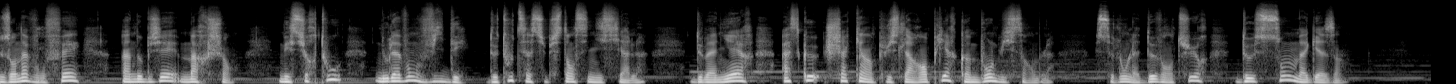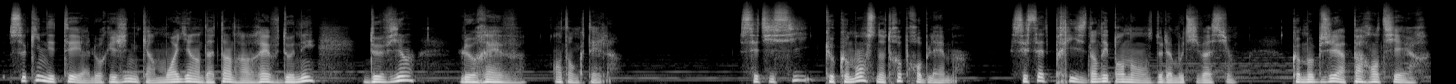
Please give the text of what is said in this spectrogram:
Nous en avons fait un objet marchand, mais surtout nous l'avons vidé de toute sa substance initiale, de manière à ce que chacun puisse la remplir comme bon lui semble, selon la devanture de son magasin. Ce qui n'était à l'origine qu'un moyen d'atteindre un rêve donné devient le rêve en tant que tel. C'est ici que commence notre problème c'est cette prise d'indépendance de la motivation, comme objet à part entière,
